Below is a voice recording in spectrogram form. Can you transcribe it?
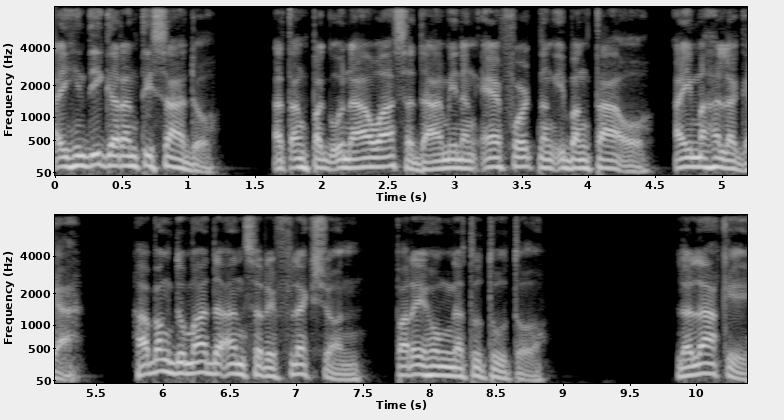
ay hindi garantisado at ang pag-unawa sa dami ng effort ng ibang tao ay mahalaga. Habang dumadaan sa reflection, parehong natututo. Lalaki,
